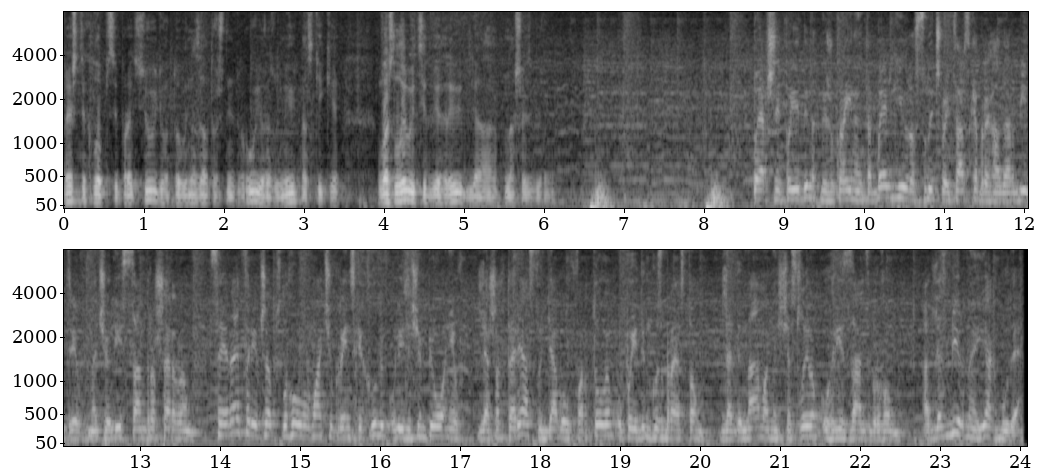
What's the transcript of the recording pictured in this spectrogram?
Решті хлопці працюють, готові на завтрашню гру і розуміють, наскільки важливі ці дві гри для нашої збірної. Перший поєдинок між Україною та Бельгією розсудить швейцарська бригада арбітрів на чолі з Сандро Шерером. Цей рефері вже обслуговував матч українських клубів у лізі чемпіонів. Для Шахтаря суддя був фартовим у поєдинку з Брестом. Для Динамо нещасливим у грі з Зальцбургом. А для збірної як буде?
